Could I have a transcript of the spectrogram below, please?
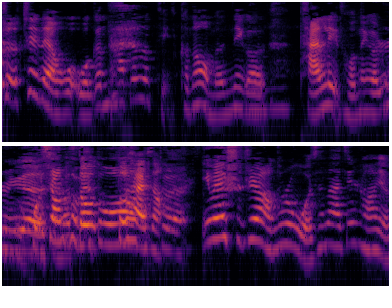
这这点我我跟他真的挺，可能我们那个谈里头那个日月嗯火象什么都特别多，都太像，对，因为是这样，就是我现在经常也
